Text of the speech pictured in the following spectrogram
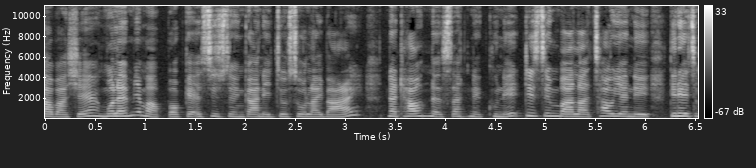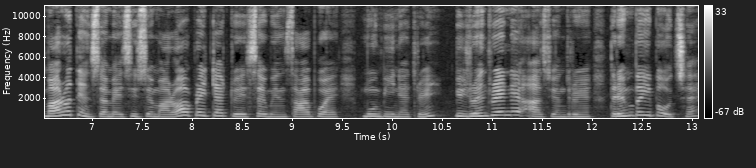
လာပါရှင်မော်လဲမြန်မာပေါ့ကက်အစီအစဉ်ကနေကြိုဆိုလိုက်ပါတယ်2022ခုနှစ်ဒီဇင်ဘာလ6ရက်နေ့ဒီနေ့ကျမတို့တင်ဆက်မယ့်အစီအစဉ်မှာတော့ပြည်သက်တွေစိတ်ဝင်စားဖွယ်မွန်ပြည်နယ်တွင်ပြည်တွင်းတွင်နဲ့အာဆီယံတွင်သတင်းပိတ်ဖို့ချက်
